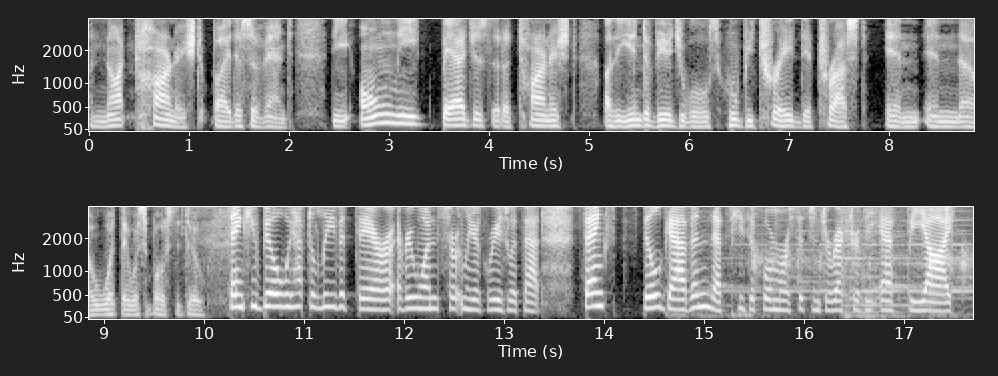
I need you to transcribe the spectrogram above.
are not tarnished by this event. The only badges that are tarnished are the individuals who betrayed their trust in in uh, what they were supposed to do. Thank you, Bill. We have to leave it there. Everyone certainly agrees with that. Thanks, Bill Gavin. That's he's a former assistant director of the FBI.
